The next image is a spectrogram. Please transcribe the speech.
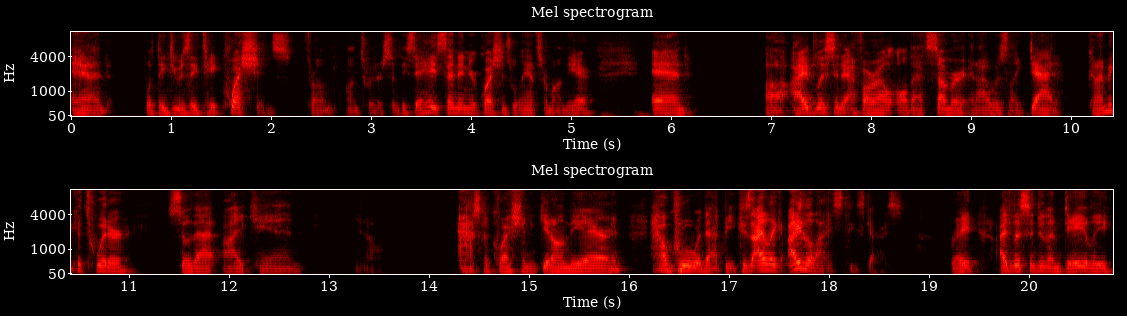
and what they do is they take questions from on Twitter. So they say, "Hey, send in your questions. We'll answer them on the air." And uh, I'd listened to FRL all that summer, and I was like, "Dad, can I make a Twitter so that I can, ask a question and get on the air? And how cool would that be? Because I like idolized these guys." Right. I'd listen to them daily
